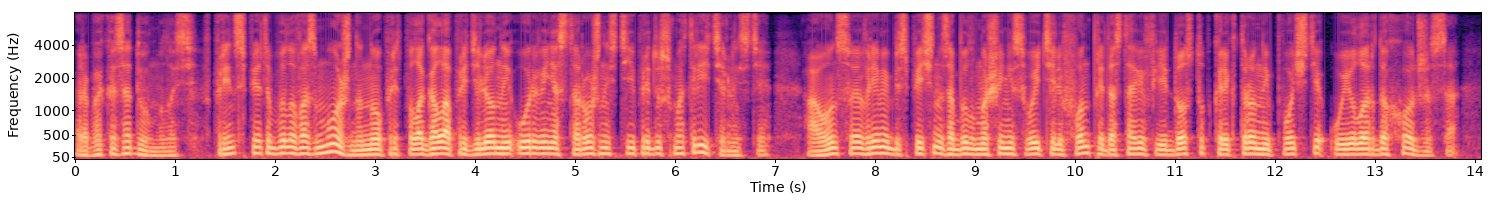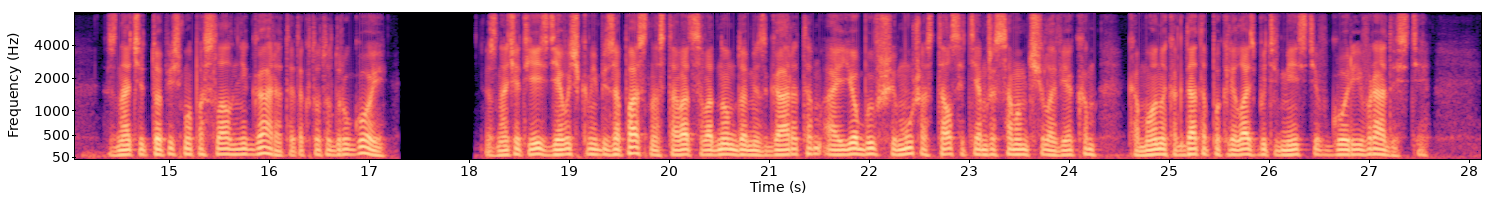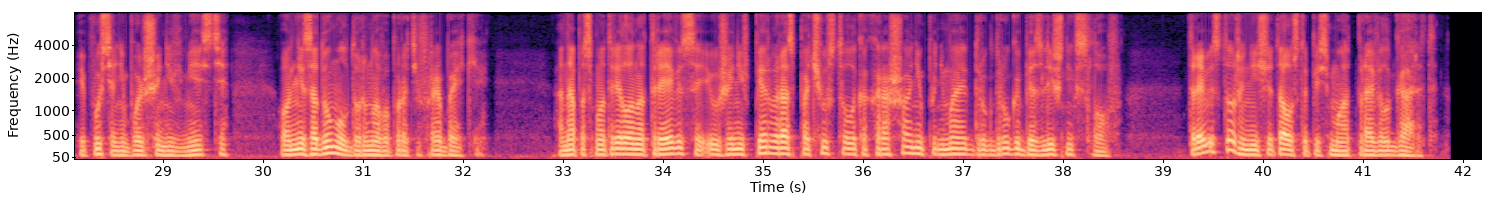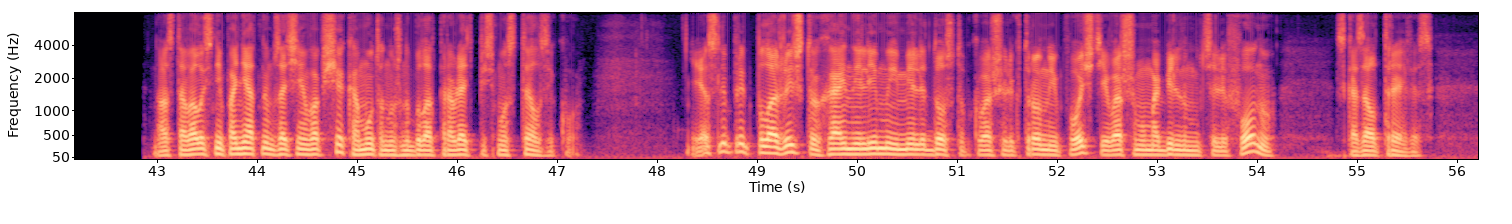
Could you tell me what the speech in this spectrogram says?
Ребекка задумалась. В принципе, это было возможно, но предполагало определенный уровень осторожности и предусмотрительности, а он в свое время беспечно забыл в машине свой телефон, предоставив ей доступ к электронной почте Уилларда Ходжеса. Значит, то письмо послал не Гаррет, это кто-то другой. Значит, ей с девочками безопасно оставаться в одном доме с Гарретом, а ее бывший муж остался тем же самым человеком, кому она когда-то поклялась быть вместе в горе и в радости. И пусть они больше не вместе, он не задумал дурного против Ребекки. Она посмотрела на Тревиса и уже не в первый раз почувствовала, как хорошо они понимают друг друга без лишних слов. Тревис тоже не считал, что письмо отправил Гаррет. Но оставалось непонятным, зачем вообще кому-то нужно было отправлять письмо Стелзику. Если предположить, что Хайн и Лима имели доступ к вашей электронной почте и вашему мобильному телефону, сказал Трэвис,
